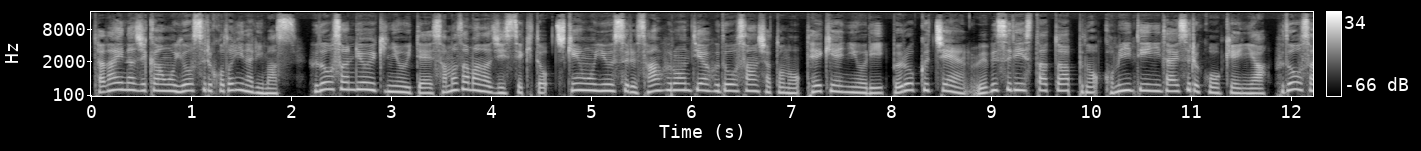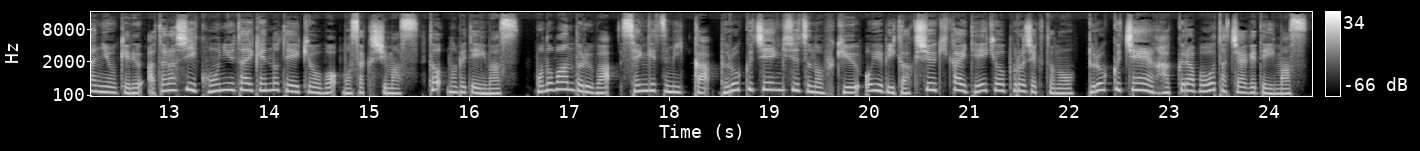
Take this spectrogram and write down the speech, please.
多大な時間を要することになります。不動産領域において様々な実績と知見を有するサンフロンティア不動産社との提携により、ブロックチェーン Web3 スタートアップのコミュニティに対する貢献や、不動産における新しい購入体験の提供を模索します。ますと述べています。モノバンドルは先月3日、ブロックチェーン技術の普及及び学習機会提供プロジェクトのブロックチェーンハックラボを立ち上げています。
